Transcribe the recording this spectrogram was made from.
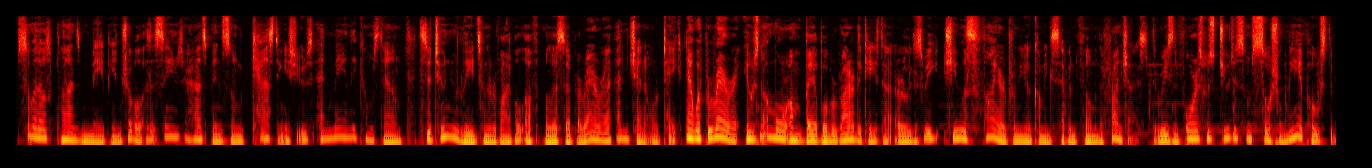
some of those plans may be in trouble as it seems there has been some casting issues and mainly comes down to the two new leads from the revival of Melissa Barrera and Jenna Ortega. Now with Barrera, it was not more unavailable but rather the case that early this week she was fired from the upcoming seventh film in the franchise. The reason for this was due to some social media posts that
